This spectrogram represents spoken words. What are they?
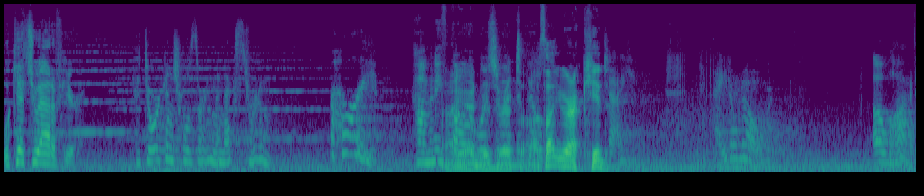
We'll get you out of here. The door controls are in the next room. Hurry! How many oh, you're a followers are in the deserter. I thought you were a kid. I, I don't know. A lot.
